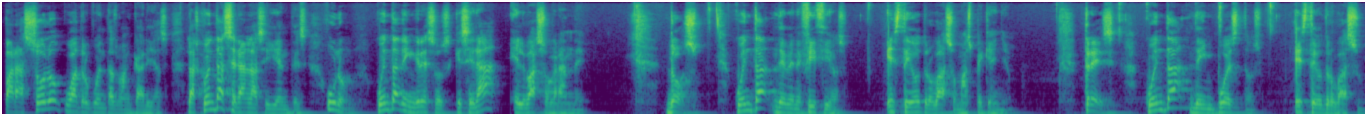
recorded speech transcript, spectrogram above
para solo cuatro cuentas bancarias. Las cuentas serán las siguientes. 1. Cuenta de ingresos, que será el vaso grande. 2. Cuenta de beneficios. este otro vaso más pequeño. 3. Cuenta de impuestos, este otro vaso.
